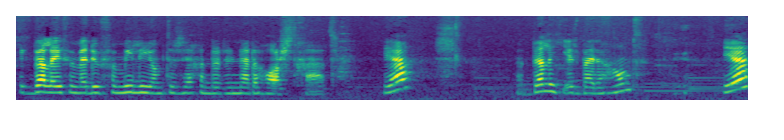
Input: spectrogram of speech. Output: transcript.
Ik bel even met uw familie om te zeggen dat u naar de Horst gaat. Ja? Het belletje is bij de hand. Ja?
